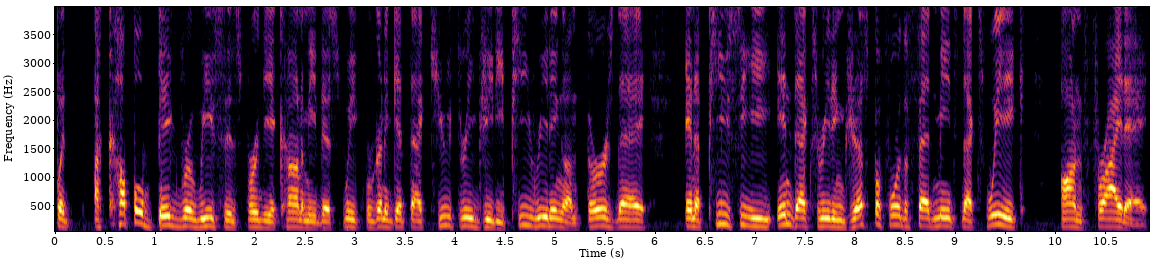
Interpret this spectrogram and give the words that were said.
but a couple big releases for the economy this week. We're going to get that Q3 GDP reading on Thursday and a PCE index reading just before the Fed meets next week on Friday.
